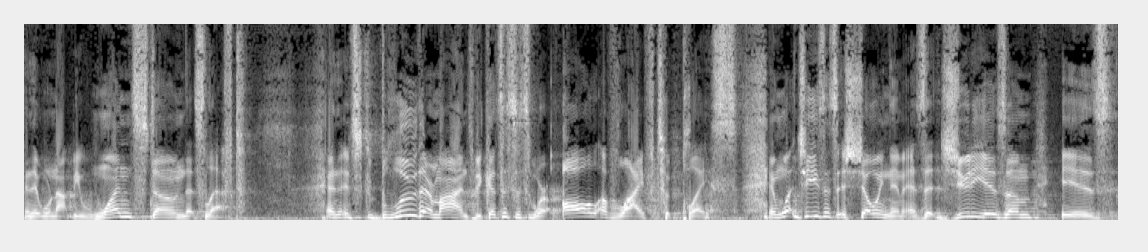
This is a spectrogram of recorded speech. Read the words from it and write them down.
and there will not be one stone that's left. And it just blew their minds because this is where all of life took place. And what Jesus is showing them is that Judaism is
